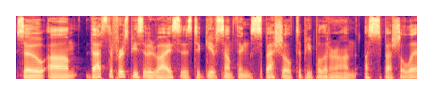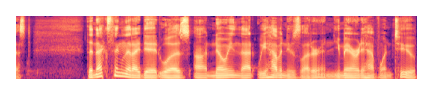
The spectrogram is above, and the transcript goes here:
so um, that's the first piece of advice is to give something special to people that are on a special list The next thing that I did was uh, knowing that we have a newsletter, and you may already have one too.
